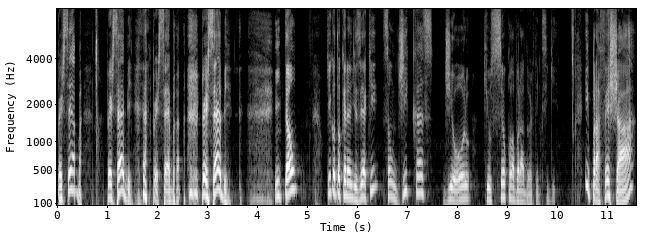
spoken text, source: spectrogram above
Perceba? Percebe? Perceba? Percebe? Então, o que eu estou querendo dizer aqui? São dicas de ouro que o seu colaborador tem que seguir. E para fechar,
